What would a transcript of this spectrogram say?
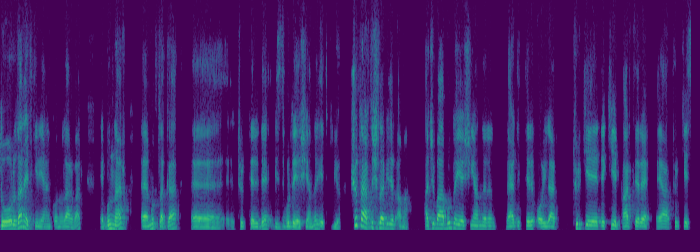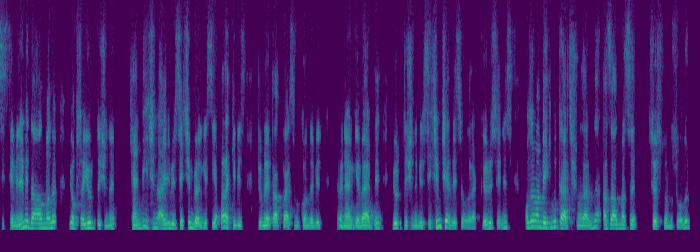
doğrudan etkileyen konular var. E, bunlar e, mutlaka e, Türkleri de biz burada yaşayanları etkiliyor. Şu tartışılabilir ama acaba burada yaşayanların verdikleri oylar Türkiye'deki partilere veya Türkiye sistemine mi dağılmalı yoksa yurt dışını kendi içinde ayrı bir seçim bölgesi yaparak ki biz Cumhuriyet Halk Partisi bu konuda bir önerge verdi. Yurt dışını bir seçim çevresi olarak görürseniz o zaman belki bu tartışmaların da azalması söz konusu olur.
